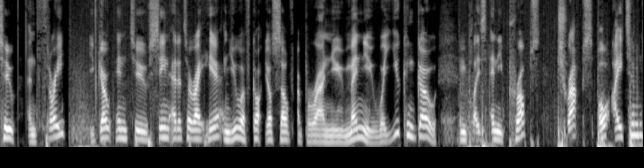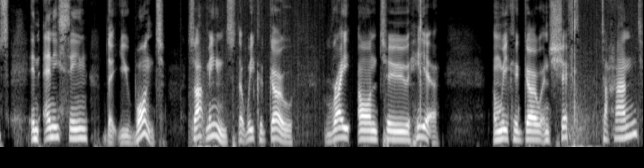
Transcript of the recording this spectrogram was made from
2, and 3. You go into scene editor right here and you have got yourself a brand new menu where you can go and place any props, traps, or items in any scene that you want. So that means that we could go right onto here. And we could go and shift to hand.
